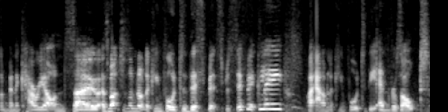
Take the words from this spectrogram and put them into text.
I'm going to carry on. So as much as I'm not looking forward to this bit specifically, I am looking forward to the end result.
